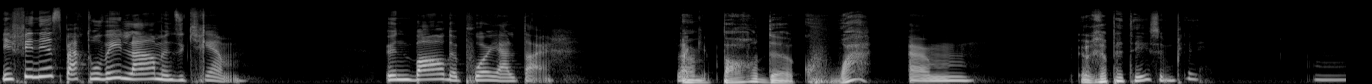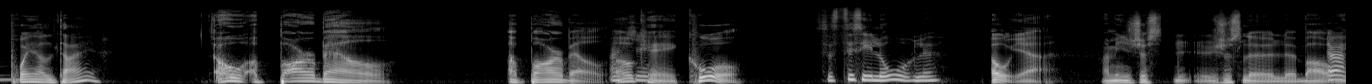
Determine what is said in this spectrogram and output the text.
Ils finissent par trouver l'arme du crime. Une barre de poids et haltère. Un que- bord de quoi? euh, Répétez, s'il vous plaît. Poids haltère? Oh, a barbell. A barbell. Ok. OK, cool. c'est- lourd, là. Oh, yeah. I mean, juste, juste le, le bar, Ah,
